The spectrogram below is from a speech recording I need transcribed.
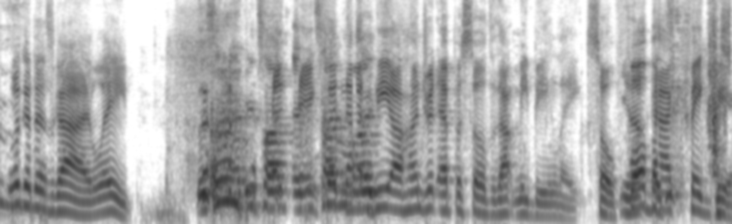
Look at this guy, late. Listen, every time, every it time could not my... be a hundred episodes without me being late. So you fall know, back, fake beard.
